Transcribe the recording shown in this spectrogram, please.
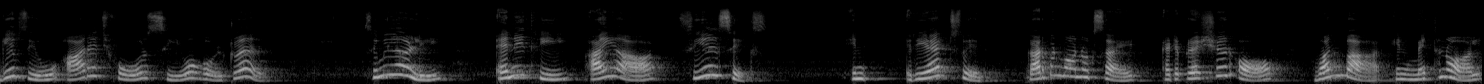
gives you RH4CO whole 12. Similarly, Na3IrCl6 in reacts with carbon monoxide at a pressure of 1 bar in methanol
